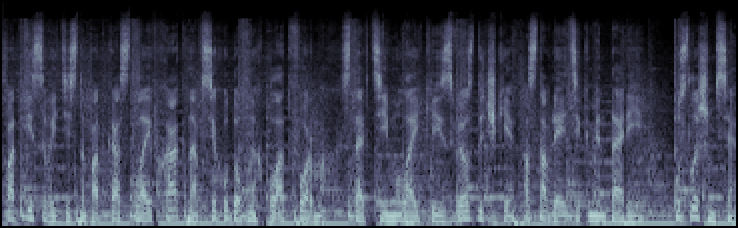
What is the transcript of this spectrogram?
Подписывайтесь на подкаст «Лайфхак» на всех удобных платформах, ставьте ему лайки и звездочки, оставляйте комментарии. Услышимся!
